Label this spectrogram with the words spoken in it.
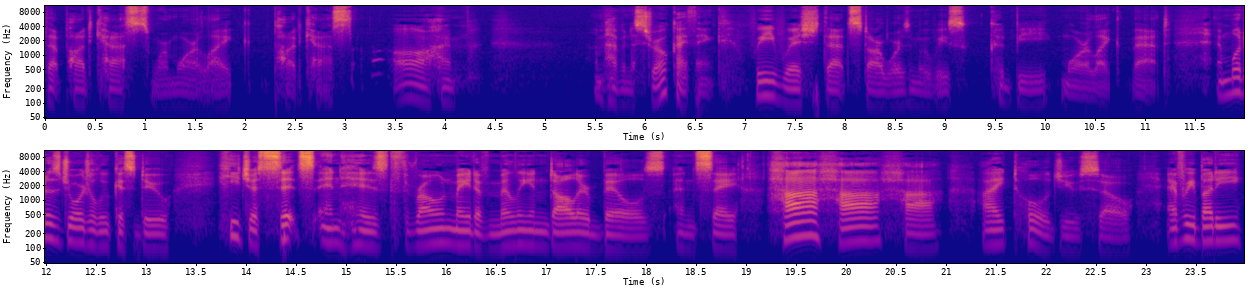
that podcasts were more like podcasts. Oh, I'm I'm having a stroke, I think. We wish that Star Wars movies could be more like that. And what does George Lucas do? He just sits in his throne made of million dollar bills and say, "Ha ha ha, I told you so." Everybody,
